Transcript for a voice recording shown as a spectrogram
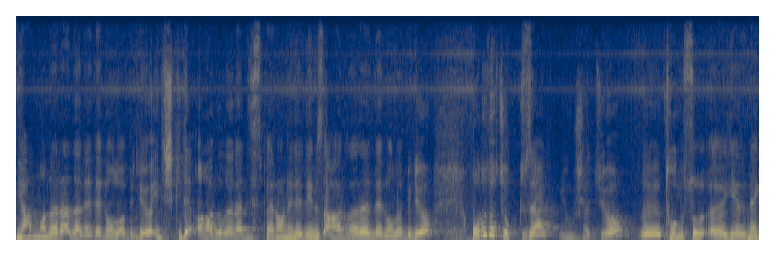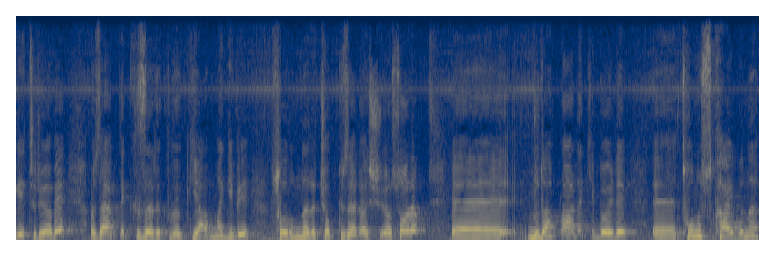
yanmalara da neden olabiliyor. İlişkide ağrılara, disperoni dediğimiz ağrılara neden olabiliyor. Onu da çok güzel yumuşatıyor. E, tonusu e, yerine getiriyor ve özellikle kızarıklık, yanma gibi sorunları çok güzel aşıyor. Sonra e, dudaklardaki böyle e, tonus kaybını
